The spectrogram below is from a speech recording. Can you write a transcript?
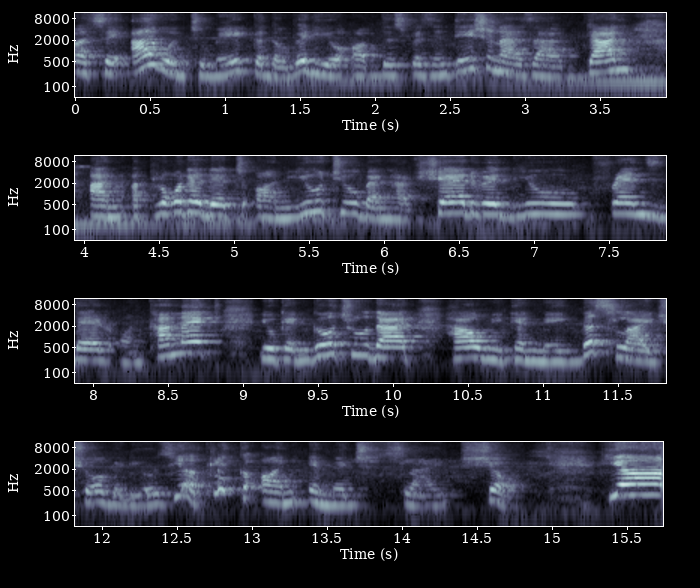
uh, say I want to make the video of this presentation as I've done and uploaded it on YouTube and have shared with you friends there on Connect. You can go through that, how we can make the slideshow videos here. Click on image slideshow. Here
